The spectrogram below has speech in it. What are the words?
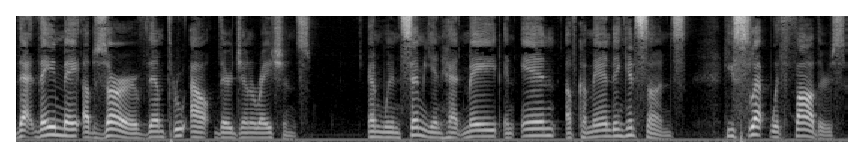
that they may observe them throughout their generations. And when Simeon had made an end of commanding his sons, he slept with fathers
